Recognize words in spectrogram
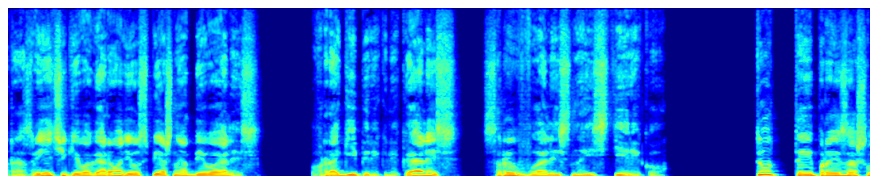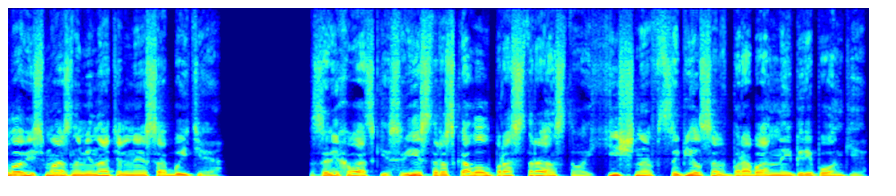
Разведчики в огороде успешно отбивались. Враги перекликались, срывались на истерику. Тут-то и произошло весьма знаменательное событие. Залихватский свист расколол пространство, хищно вцепился в барабанные перепонки.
